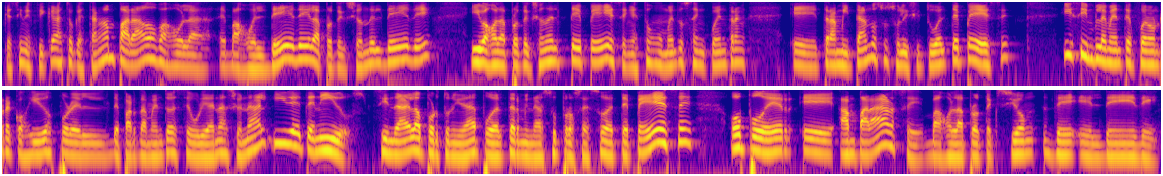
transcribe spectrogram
¿Qué significa esto? Que están amparados bajo, la, eh, bajo el DED, la protección del DED y bajo la protección del TPS. En estos momentos se encuentran eh, tramitando su solicitud del TPS y simplemente fueron recogidos por el Departamento de Seguridad Nacional y detenidos, sin darle la oportunidad de poder terminar su proceso de TPS o poder ampararse bajo la protección del DED.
